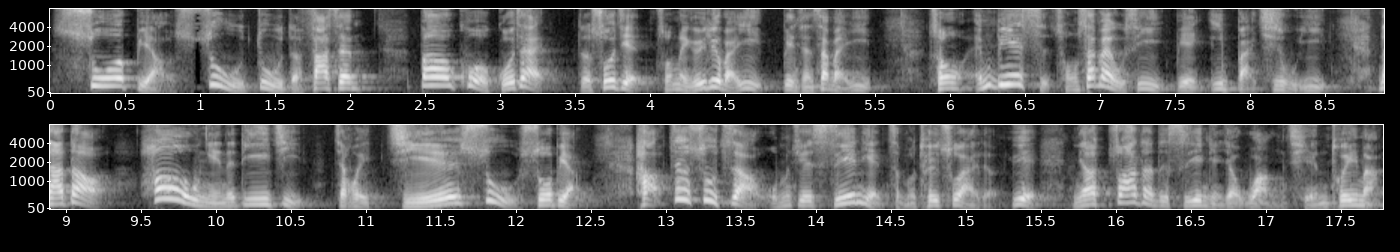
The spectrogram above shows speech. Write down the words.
缩表速度的发生，包括国债的缩减，从每个月六百亿变成三百亿，从 MBS 从三百五十亿变一百七十五亿，那到后年的第一季将会结束缩表。好，这个数字啊，我们觉得时间点怎么推出来的？因为你要抓到这个时间点，叫往前推嘛。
